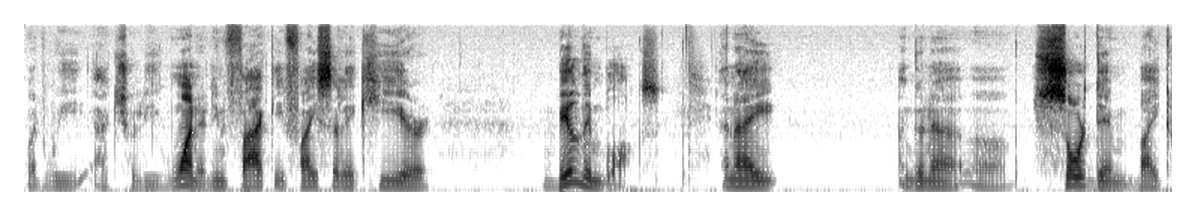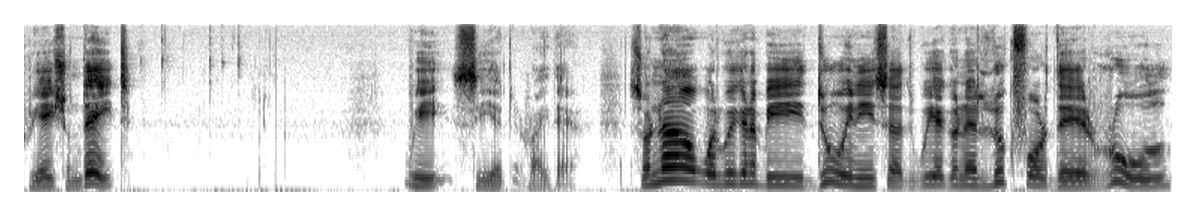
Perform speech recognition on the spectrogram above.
what we actually wanted. In fact, if I select here building blocks and I I'm gonna uh, sort them by creation date we see it right there. So now what we're going to be doing is that we are going to look for the rule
